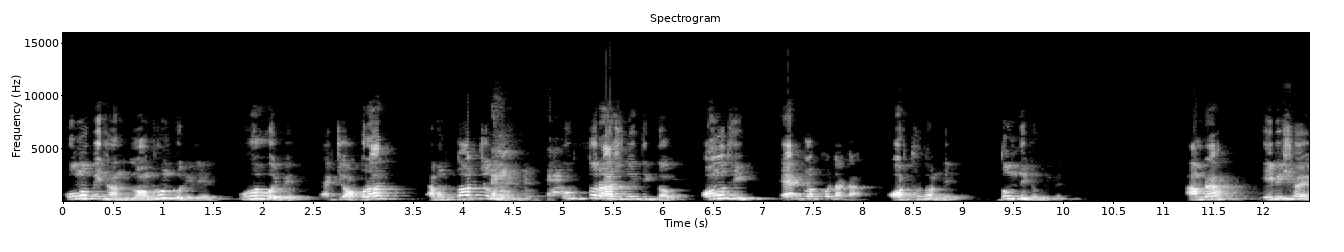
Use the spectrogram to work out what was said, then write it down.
কোন বিধান লঙ্ঘন করিলে উহা হইবে একটি অপরাধ এবং তজ্জন্য উক্ত রাজনৈতিক দল অনধিক এক লক্ষ টাকা অর্থদণ্ডে দণ্ডিত হইবেন। আমরা এই বিষয়ে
